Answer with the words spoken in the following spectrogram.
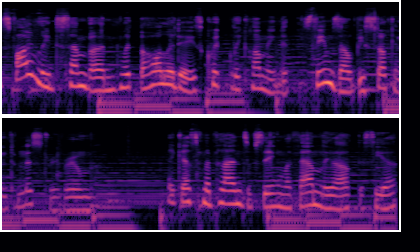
It's finally December, and with the holidays quickly coming, it seems I'll be stuck into Mystery Room. I guess my plans of seeing my family are out this year,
